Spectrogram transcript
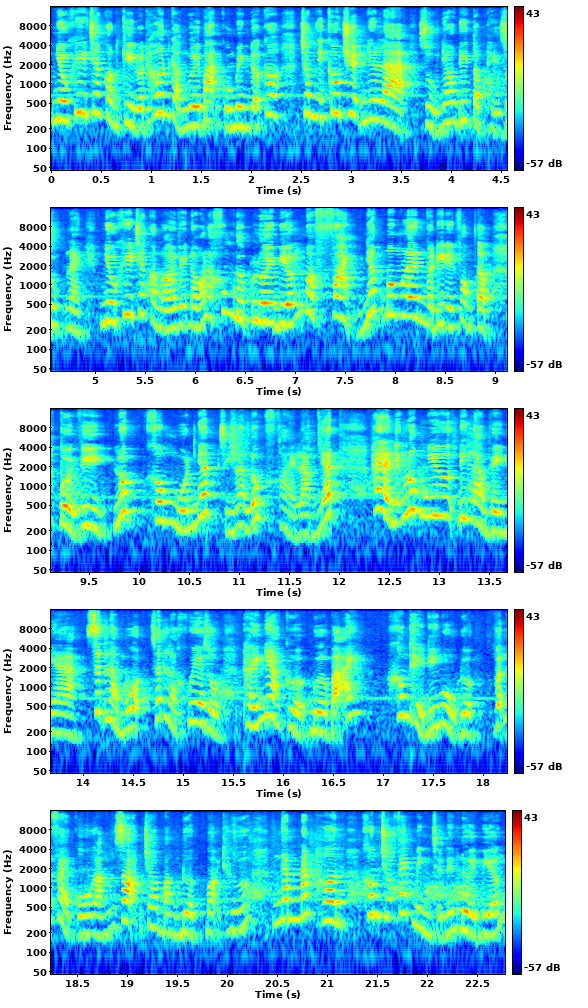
nhiều khi Trang còn kỷ luật hơn cả người bạn của mình nữa cơ. Trong những câu chuyện như là rủ nhau đi tập thể dục này, nhiều khi Trang còn nói với nó là không được lười biếng mà phải nhấc mông lên và đi đến phòng tập bởi vì lúc không muốn nhất chính là lúc phải làm nhất. Hay là những lúc như đi làm về nhà rất là muộn, rất là khuya rồi, thấy nhà cửa bừa bãi, không thể đi ngủ được, vẫn phải cố gắng dọn cho bằng được mọi thứ, ngăn nắp hơn, không cho phép mình trở nên lười biếng.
